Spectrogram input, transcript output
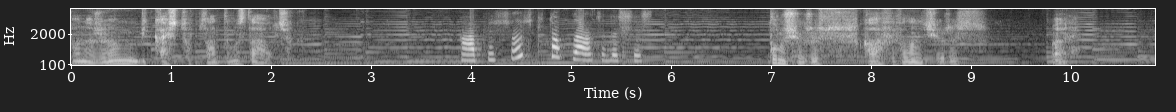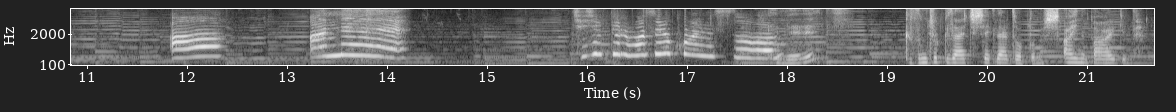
Sanırım birkaç toplantımız daha olacak. Ne yapıyorsunuz ki toplantıda siz? Konuşuyoruz, kahve falan içiyoruz. Öyle. Aa! Anne! Çiçekleri masaya koymuşsun. Evet. Kızım çok güzel çiçekler toplamış. Aynı bahar gibi.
